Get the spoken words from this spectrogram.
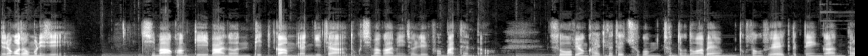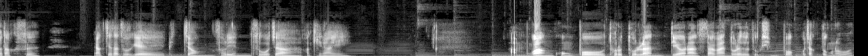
이런 거 전문이지. 치마, 광기, 만원, 빗감, 연기자, 독치마감이, 전리품, 마텐더. 수호병, 갈기사태 죽음, 천둥동화뱀, 독성수액, 늑대인간, 테라닥스 약제사 두개 빗정, 설인, 수호자, 아키나이 암광, 공포, 토르톨란, 뛰어난 수사관, 노래도둑, 신복, 오작동 로봇,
